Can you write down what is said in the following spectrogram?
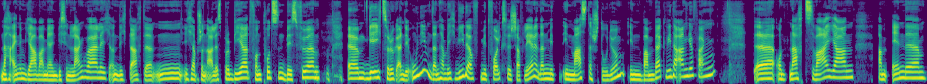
Nach einem Jahr war mir ein bisschen langweilig und ich dachte, mh, hm, ich habe schon alles probiert, von Putzen bis Führen. Ähm, gehe ich zurück an die Uni und dann habe ich wieder mit Volkswirtschaft Lehre, dann mit in Masterstudium in Bamberg wieder angefangen. Äh, und nach zwei Jahren am Ende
